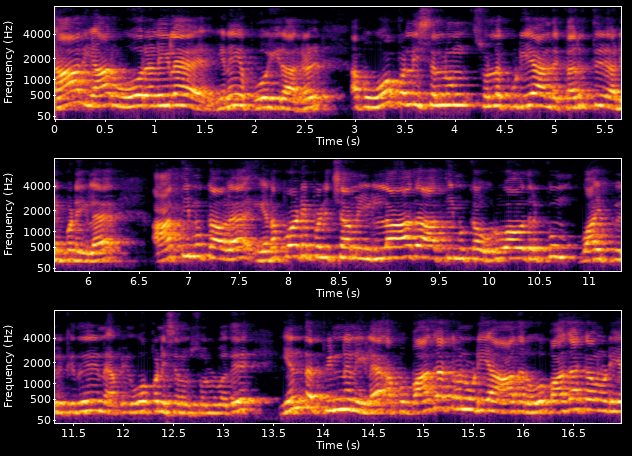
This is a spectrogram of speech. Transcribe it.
யார் யார் ஓரணியில் இணைய போகிறார்கள்? அப்போ ஓ பன்னீர்செல்வம் சொல்லக்கூடிய அந்த கருத்து அடிப்படையில் அதிமுகவில் எடப்பாடி பழனிசாமி இல்லாத அதிமுக உருவாவதற்கும் வாய்ப்பு இருக்குது அப்படின்னு ஓ பன்னீர்செல்வம் சொல்வது எந்த பின்னணியில்? அப்போ பாஜகவினுடைய ஆதரவு பாஜகவினுடைய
